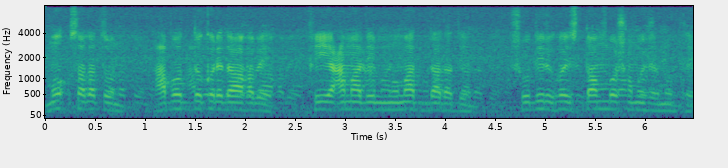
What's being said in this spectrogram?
মুসাদাতুন আবদ্ধ করে দেওয়া হবে, ফি আমাদিম মুমাদ্দাদাতিন, সুদীর্ঘ স্তম্ভ সমূহের মধ্যে।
